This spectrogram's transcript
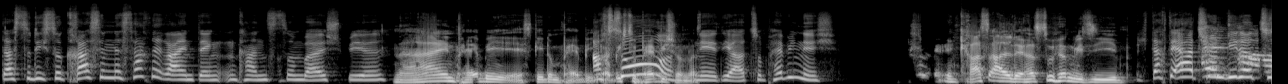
Dass du dich so krass in eine Sache reindenken kannst, zum Beispiel. Nein, Pebby. Es geht um Pebby. Ach Ob so. ich zu Pebby schon was. Nee, ja, zu Pebby nicht. Krass, Alter. Hast du Hirn wie Sieb? Ich dachte, er hat schon wieder zu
